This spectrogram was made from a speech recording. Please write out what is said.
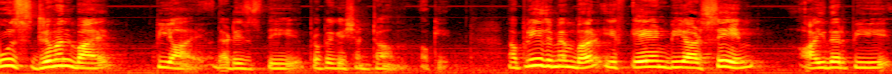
who is driven by pi that is the propagation term. Okay. Now, please remember if a and b are same either p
